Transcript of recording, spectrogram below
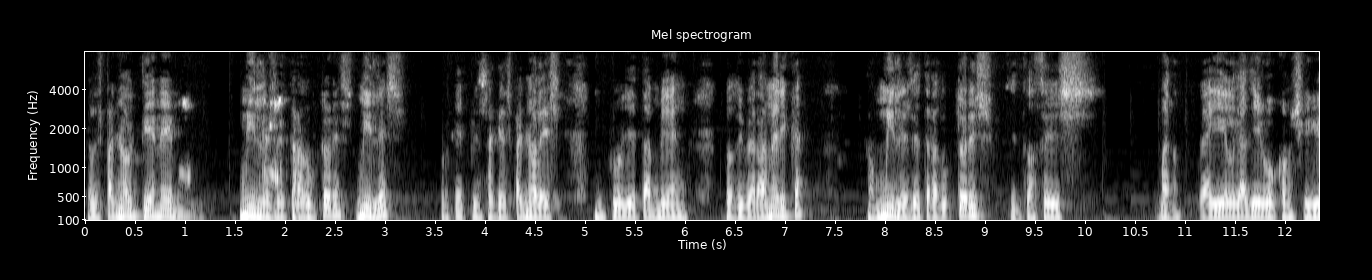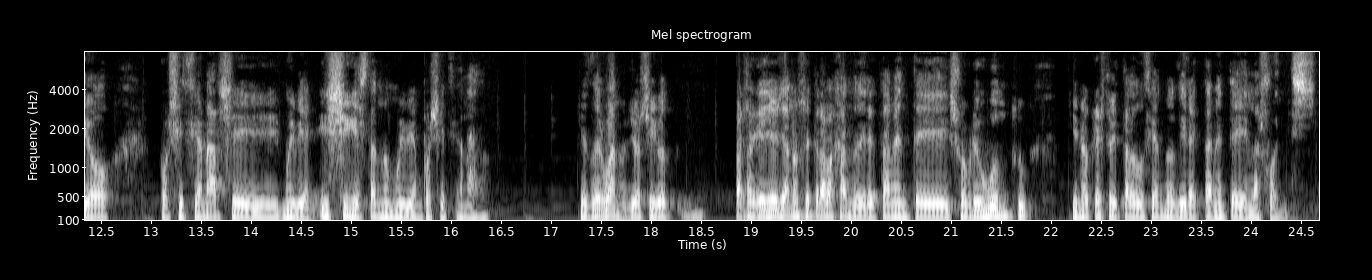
El español tiene miles de traductores, miles, porque piensa que español es, incluye también todo Iberoamérica, son miles de traductores, y entonces, bueno, de ahí el gallego consiguió posicionarse muy bien y sigue estando muy bien posicionado. Entonces, bueno, yo sigo, pasa que yo ya no estoy trabajando directamente sobre Ubuntu, sino que estoy traduciendo directamente en las fuentes.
